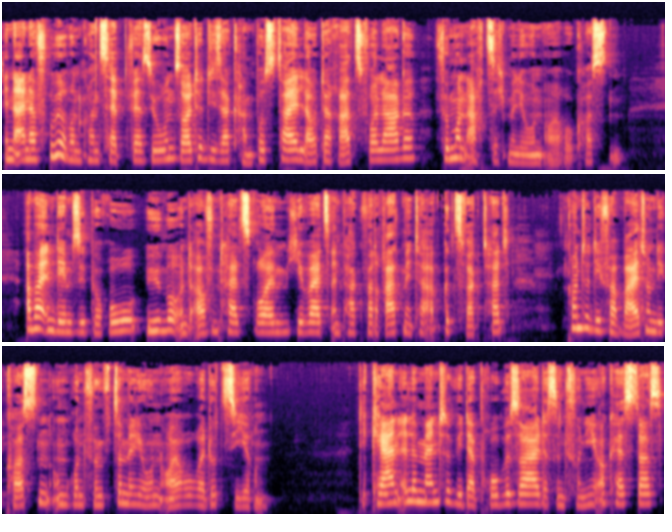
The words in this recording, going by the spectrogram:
In einer früheren Konzeptversion sollte dieser Campusteil laut der Ratsvorlage 85 Millionen Euro kosten. Aber indem sie Büro, Übe- und Aufenthaltsräumen jeweils ein paar Quadratmeter abgezwackt hat, konnte die Verwaltung die Kosten um rund 15 Millionen Euro reduzieren. Die Kernelemente wie der Probesaal des Sinfonieorchesters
